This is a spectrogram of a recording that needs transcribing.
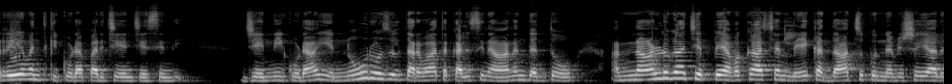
రేవంత్కి కూడా పరిచయం చేసింది. జెన్నీ కూడా ఎన్నో రోజుల తర్వాత కలిసిన ఆనందంతో అన్నాళ్ళుగా చెప్పే అవకాశం లేక దాచుకున్న విషయాలు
